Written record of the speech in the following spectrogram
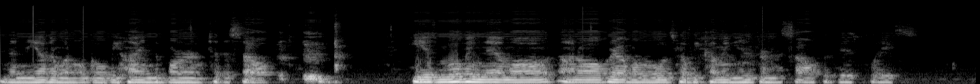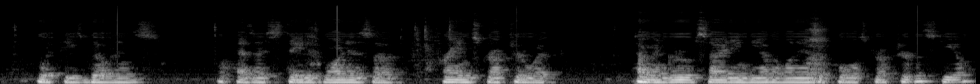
then the other one will go behind the barn to the south. He is moving them all on all gravel roads. He'll be coming in from the south of his place with these buildings. As I stated, one is a frame structure with tongue and groove siding. The other one is a pole structure with steel.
